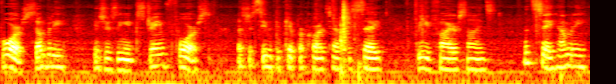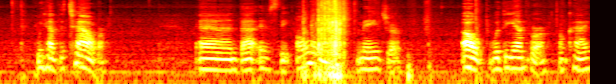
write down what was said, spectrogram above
forced. Somebody is using extreme force. Let's just see what the Kipper cards have to say for you fire signs. Let's see how many we have the tower and that is the only major oh with the emperor okay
